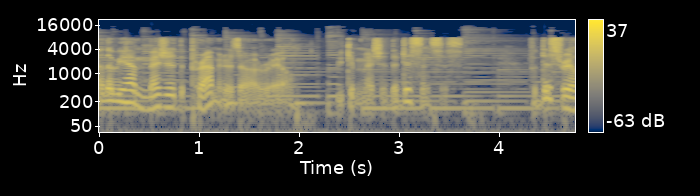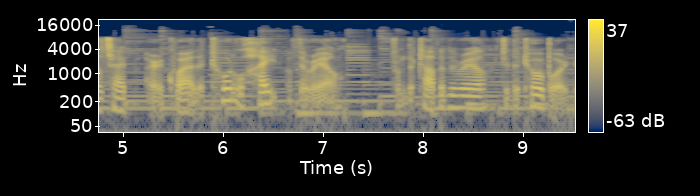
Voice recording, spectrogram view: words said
Now that we have measured the parameters of our rail, we can measure the distances. For this rail type, I require the total height of the rail, from the top of the rail to the toe board,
